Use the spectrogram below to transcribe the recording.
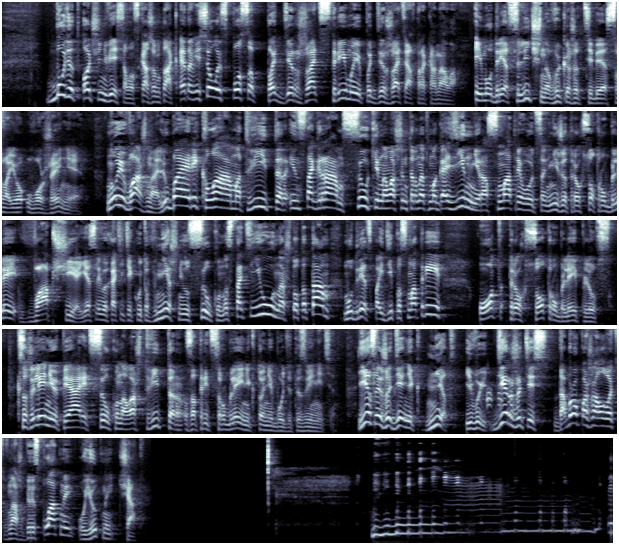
Будет очень весело, скажем так. Это веселый способ поддержать стримы и поддержать автора канала. И мудрец лично выкажет тебе свое уважение. Ну и важно, любая реклама, твиттер, инстаграм, ссылки на ваш интернет-магазин не рассматриваются ниже 300 рублей вообще. Если вы хотите какую-то внешнюю ссылку на статью, на что-то там, мудрец, пойди посмотри, от 300 рублей плюс. К сожалению, пиарить ссылку на ваш твиттер за 30 рублей никто не будет, извините. Если же денег нет и вы держитесь, добро пожаловать в наш бесплатный уютный чат.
